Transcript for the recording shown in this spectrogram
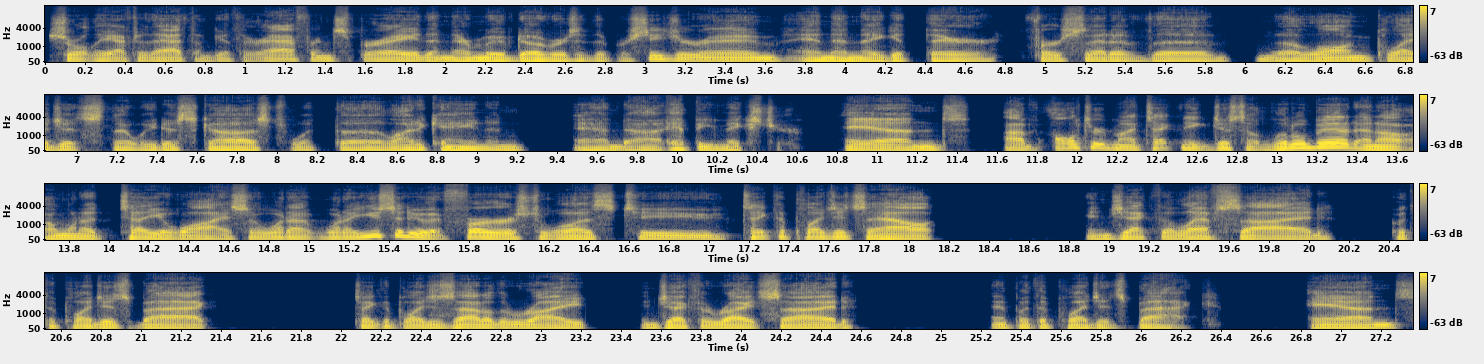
Shortly after that, they'll get their Afrin spray. Then they're moved over to the procedure room, and then they get their first set of the the long pledgets that we discussed with the lidocaine and and uh, epi mixture. And I've altered my technique just a little bit, and I, I want to tell you why. So what I what I used to do at first was to take the pledgets out, inject the left side, put the pledgets back, take the pledgets out of the right, inject the right side, and put the pledgets back. And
